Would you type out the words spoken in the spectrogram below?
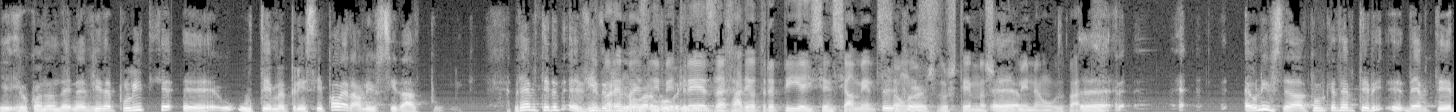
Eu, quando andei na vida política, uh, o tema principal era a universidade pública. Deve ter havido... Agora é mais agora o IP3, a radioterapia, essencialmente são pois, esses os temas que dominam o debate. a Universidade Pública deve ter, deve ter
